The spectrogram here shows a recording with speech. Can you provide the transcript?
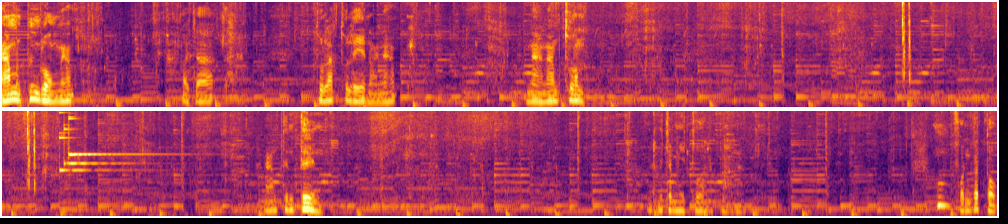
น้ำมันเพิ่งลงนะครับอาจจะทุลักทุเลหน่อยนะครับหนาน้ำท่วม น้ำตื้นๆไม่รู้จะมีตัวหรือเปล่านะฝนก็ตก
